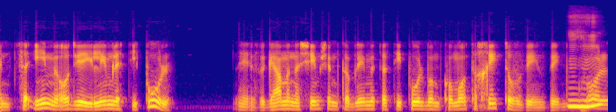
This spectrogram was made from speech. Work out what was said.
אמצעים מאוד יעילים לטיפול. אה, וגם אנשים שמקבלים את הטיפול במקומות הכי טובים, ועם mm-hmm. כל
